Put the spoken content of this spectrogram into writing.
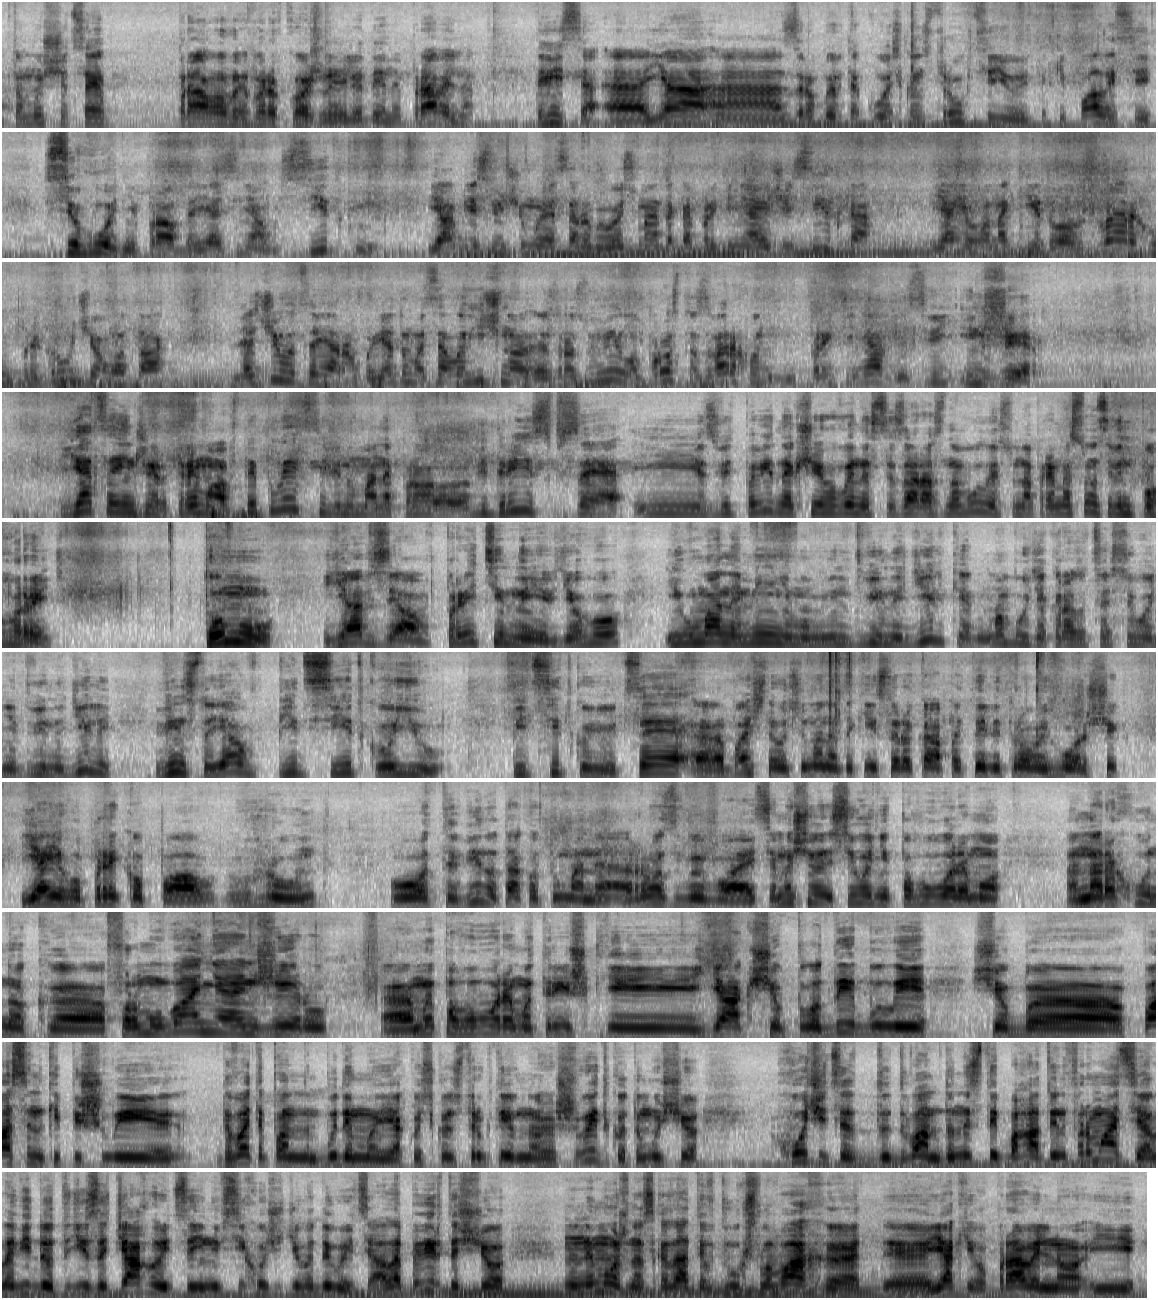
тому що це право вибору кожної людини. Правильно? Дивіться, е, я е, зробив таку ось конструкцію, такі палиці. Сьогодні, правда, я зняв сітку. Я об'ясню, чому я це робив. Ось у мене така притіняюча сітка. Я його накидував зверху, прикручував отак. Для чого це я робив? Я думаю, це логічно е, зрозуміло. Просто зверху притіняв свій інжир. Я цей інжир тримав в теплиці, він у мене відріс все. І відповідно, якщо його винести зараз на вулицю на пряме сонце, він погорить. Тому я взяв, притінив його, і у мене мінімум він дві недільки, мабуть, якраз оце сьогодні дві неділі, він стояв під сіткою. Під сіткою. Це, е, бачите, ось у мене такий 45-літровий горщик. Я його прикопав в ґрунт. От він отак от у мене розвивається. Ми ще сьогодні поговоримо на рахунок е, формування інжиру. Е, Ми поговоримо трішки, як щоб плоди були, щоб е, пасинки пішли. Давайте будемо якось конструктивно швидко, тому що хочеться вам донести багато інформації, але відео тоді затягується і не всі хочуть його дивитися. Але повірте, що ну не можна сказати в двох словах, е, е, як його правильно і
